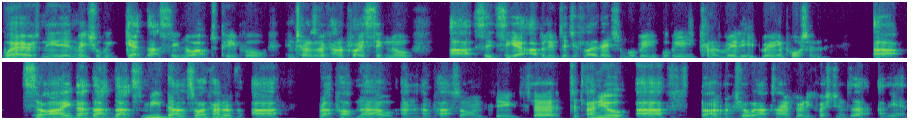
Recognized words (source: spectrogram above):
where it's needed, make sure we get that signal out to people in terms of a kind of price signal. Uh, so, so yeah, I believe digitalization will be will be kind of really really important. Uh, so I that that that's me done. So I kind of uh, wrap up now and, and pass on to to, to Daniel. Uh, but I'm, I'm, sure we'll have time for any questions at, at the end.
